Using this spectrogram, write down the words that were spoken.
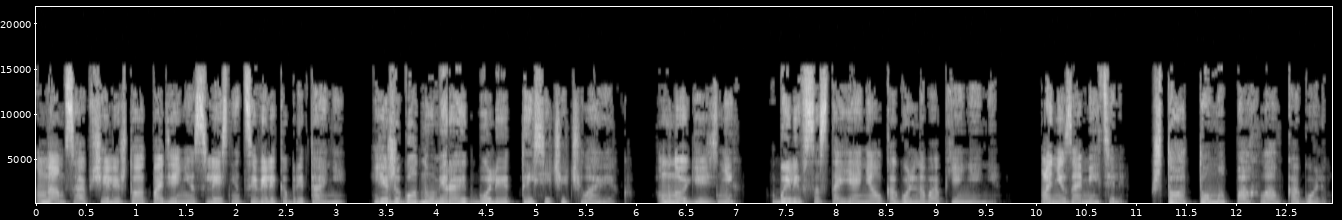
Нам сообщили, что от падения с лестницы Великобритании ежегодно умирает более тысячи человек. Многие из них были в состоянии алкогольного опьянения. Они заметили, что от Тома пахло алкоголем.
